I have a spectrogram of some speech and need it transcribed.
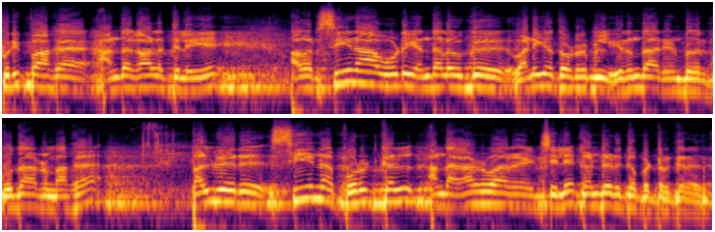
குறிப்பாக அந்த காலத்திலேயே அவர் சீனாவோடு எந்த அளவுக்கு வணிக தொடர்பில் இருந்தார் என்பதற்கு உதாரணமாக பல்வேறு சீன பொருட்கள் அந்த அகழ்வாராய்ச்சியிலே கண்டெடுக்கப்பட்டிருக்கிறது.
